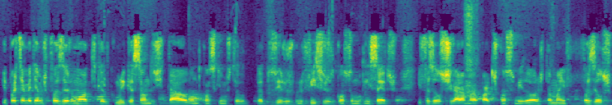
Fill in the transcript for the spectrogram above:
E depois também temos que fazer uma ótica de comunicação digital, onde conseguimos traduzir os benefícios do consumo de insetos e fazê-los chegar à maior parte dos consumidores. Também fazê-los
